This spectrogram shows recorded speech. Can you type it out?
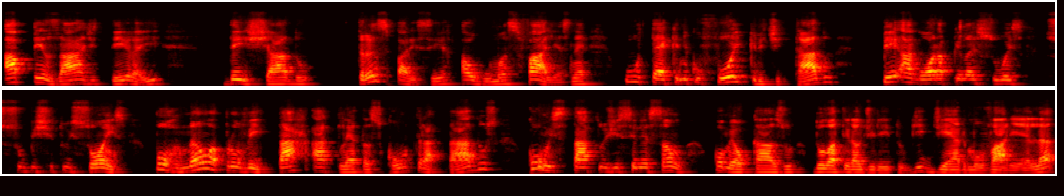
apesar de ter aí deixado transparecer algumas falhas, né? O técnico foi criticado agora pelas suas substituições, por não aproveitar atletas contratados com status de seleção, como é o caso do lateral direito Guillermo Varela,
